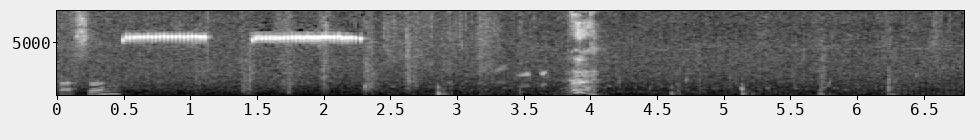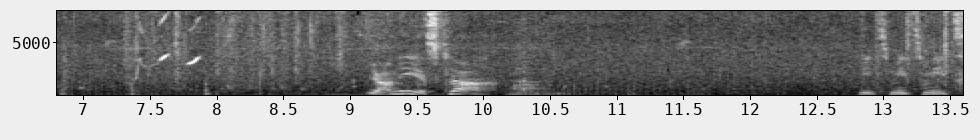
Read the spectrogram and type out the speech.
Wasser. Ja, nee, ist klar. Miets, Miets, Miets.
